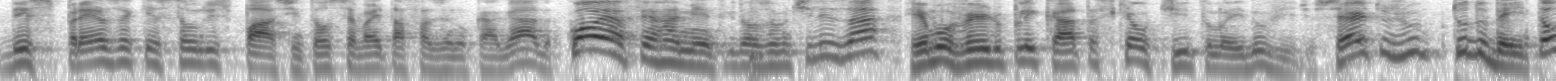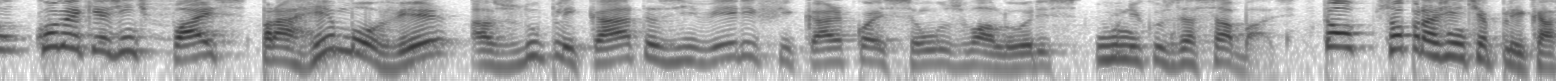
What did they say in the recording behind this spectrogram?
despreza a questão do espaço, então você vai estar fazendo cagada, qual é a ferramenta que nós vamos utilizar? Remover duplicatas, que é o título aí do vídeo, certo, Ju? Tudo bem. Então, como é que a gente faz para remover as duplicatas e verificar quais são os valores únicos dessa base? Então, só para a gente aplicar a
